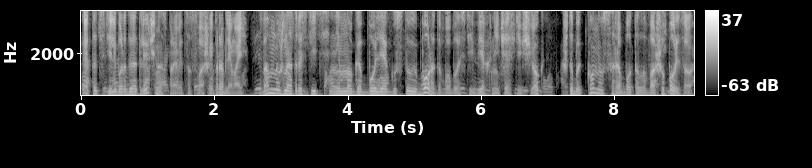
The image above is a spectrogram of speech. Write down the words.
этот стиль бороды отлично справится с вашей проблемой. Вам нужно отрастить немного более густую бороду в области верхней части щек, чтобы конус работал в вашу пользу.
